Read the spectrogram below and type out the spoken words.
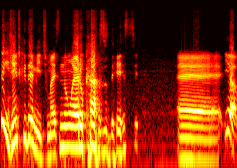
Tem gente que demite, mas não era o caso desse. É, e ó,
